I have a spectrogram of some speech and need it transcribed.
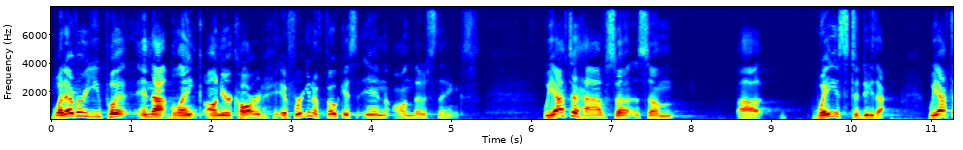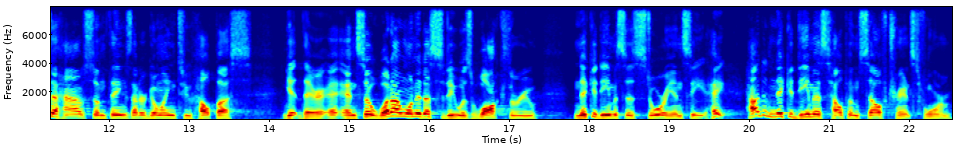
whatever you put in that blank on your card, if we're going to focus in on those things, we have to have some, uh, ways to do that. We have to have some things that are going to help us get there. And so, what I wanted us to do was walk through Nicodemus' story and see hey, how did Nicodemus help himself transform?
